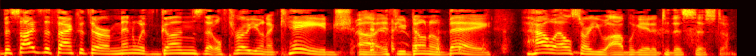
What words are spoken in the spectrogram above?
besides the fact that there are men with guns that will throw you in a cage uh, if you don't obey, how else are you obligated to this system?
